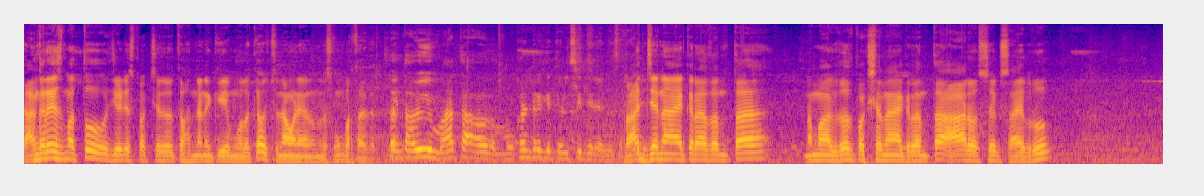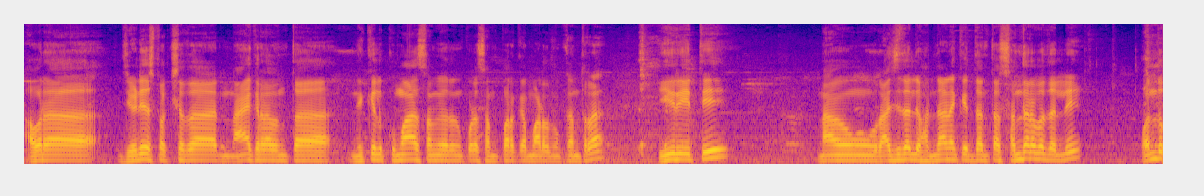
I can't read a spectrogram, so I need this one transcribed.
ಕಾಂಗ್ರೆಸ್ ಮತ್ತು ಜೆ ಡಿ ಎಸ್ ಪಕ್ಷದ ಜೊತೆ ಹೊಂದಾಣಿಕೆಯ ಮೂಲಕ ಅವ್ರು ಚುನಾವಣೆಯನ್ನು ನಡೆಸ್ಕೊಂಡು ಬರ್ತಾ ಇದ್ದಾರೆ. ಸರ್ ತಾವು ಈ ಮಾತು ಅವ್ರ ಮುಖಂಡರಿಗೆ ತಿಳಿಸಿದ್ದೀರೇನು ಸರ್ ರಾಜ್ಯ ನಾಯಕರಾದಂಥ ನಮ್ಮ ವಿರೋಧ ಪಕ್ಷ ನಾಯಕರಂಥ ಆರ್ ಅಶೋಕ್ ಸಾಹೇಬರು ಅವರ ಜೆ ಡಿ ಎಸ್ ಪಕ್ಷದ ನಾಯಕರಾದಂಥ ನಿಖಿಲ್ ಕುಮಾರ್ ಅವರನ್ನು ಕೂಡ ಸಂಪರ್ಕ ಮಾಡೋದ್ರ ಮುಖಾಂತರ ಈ ರೀತಿ ನಾವು ರಾಜ್ಯದಲ್ಲಿ ಹೊಂದಾಣಿಕೆ ಇದ್ದಂಥ ಸಂದರ್ಭದಲ್ಲಿ ಒಂದು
